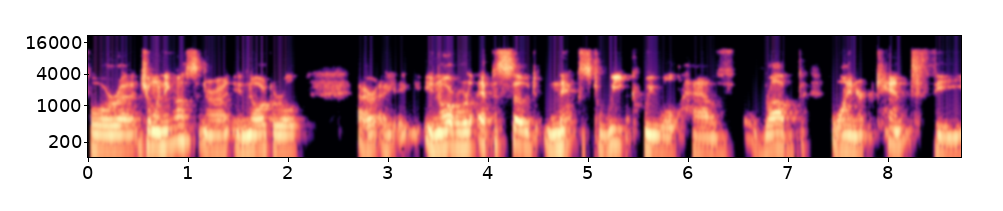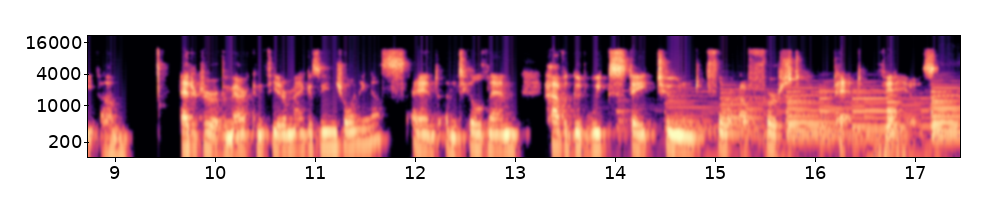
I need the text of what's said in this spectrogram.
for uh, joining us in our inaugural. Our uh, inaugural episode next week, we will have Rob Weinert Kendt, the um, editor of American Theatre Magazine, joining us. And until then, have a good week. Stay tuned for our first pet videos.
